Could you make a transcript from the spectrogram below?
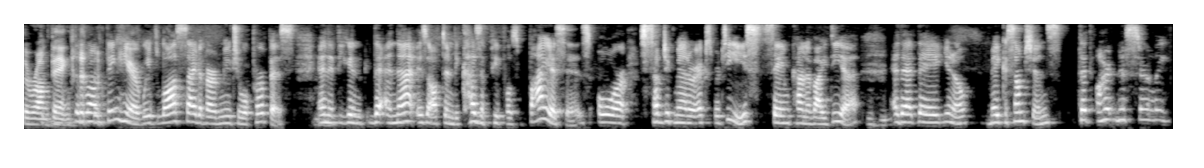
the wrong thing. the wrong thing here. We've lost sight of our mutual purpose. And if you can, and that is often because of people's biases or subject matter expertise, same kind of idea, mm-hmm. that they, you know, make assumptions that aren't necessarily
